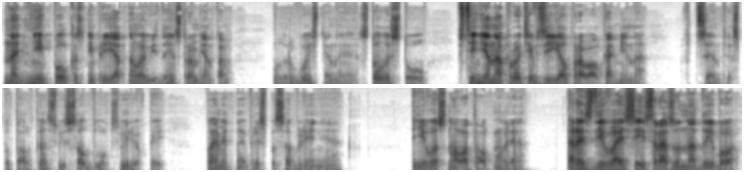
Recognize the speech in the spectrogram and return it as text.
Над ней полка с неприятного вида инструментом. У другой стены стол и стул. В стене напротив зиял провал камина. В центре с потолка свисал блок с веревкой. Памятное приспособление. Его снова толкнули. «Раздевайся и сразу на дыбу!»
